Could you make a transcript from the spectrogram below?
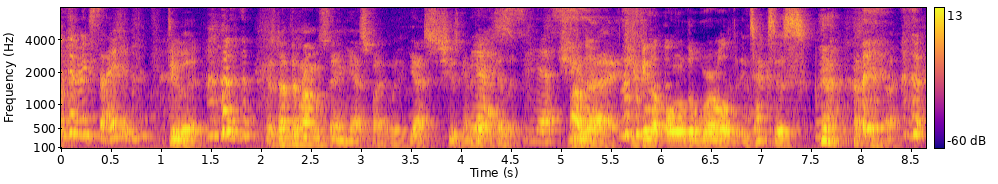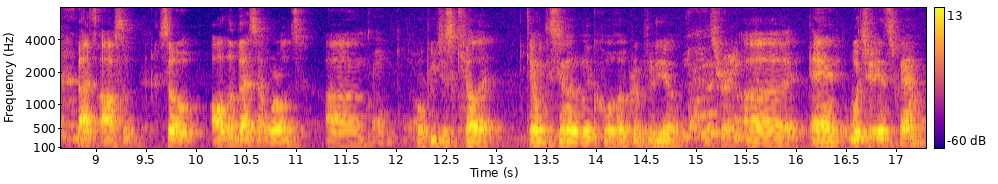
I'm excited. Do it. There's nothing wrong with saying yes, by the way. Yes, she's gonna go kill it. Yes. She's gonna, Alright. she's gonna own the world in Texas. That's awesome. So all the best at Worlds. Um, Thank you. hope you just kill it. Can't wait to see another really cool hookup video. Yay. That's right. Uh, and what's your Instagram?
